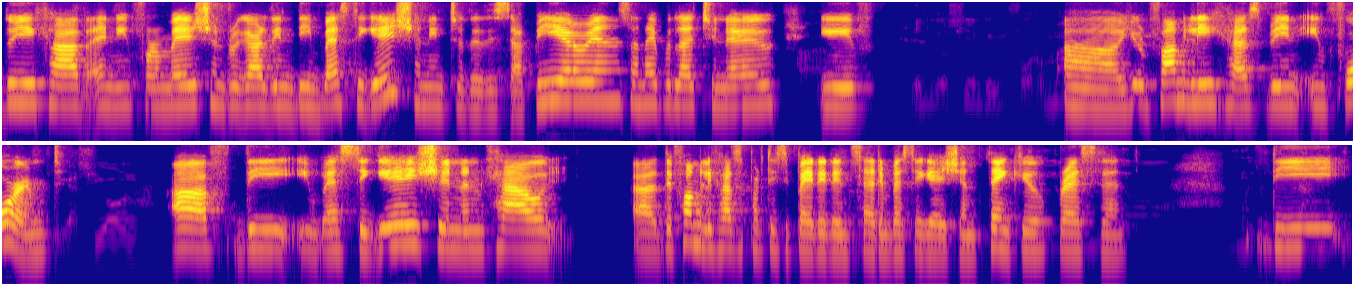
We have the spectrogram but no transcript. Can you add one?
Do you have any information regarding the investigation into the disappearance? And I would like to know if uh, your family has been informed of the investigation and how uh, the family has participated in said investigation. Thank you, President. The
